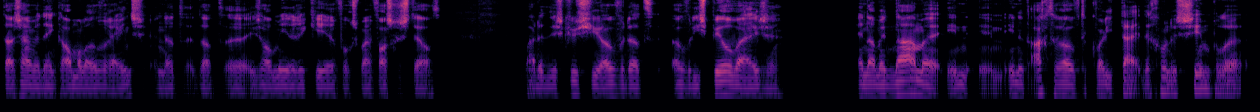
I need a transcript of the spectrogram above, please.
daar zijn we denk ik allemaal over eens. En dat, dat eh, is al meerdere keren volgens mij vastgesteld. Maar de discussie over, dat, over die speelwijze. En dan met name in, in, in het achterhoofd de kwaliteit. De, gewoon de simpele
